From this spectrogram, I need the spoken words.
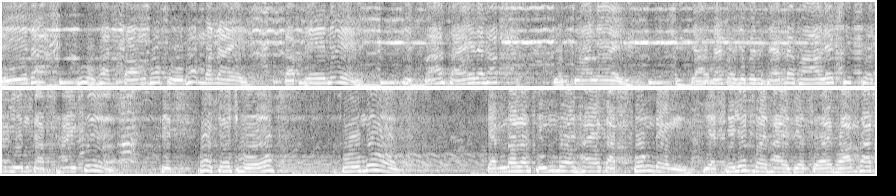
ลีนะผู้พันตองพ่อปู่ท่าบันไดกับเนเน่สิทธิ์ฟ้าใสนะครับเตรียมตัวเลย จากนั้นก็จะเป็นแสนนภาเล็กคิดชวนยิมกับไทเกอร์สิทธิ์พ่อโจโฉซูโม่ แก่นนรสิงห์มวยไทยกับโป้งเด่งเกียรติชยศมวยไทยเตรียมตัวให้พร้อมครับ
